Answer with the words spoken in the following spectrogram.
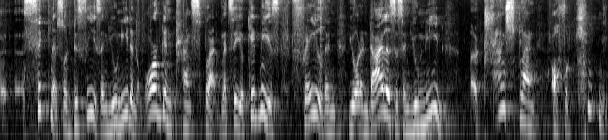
uh, sickness or disease and you need an organ transplant, let's say your kidney is failed and you're in dialysis and you need a transplant of a kidney,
